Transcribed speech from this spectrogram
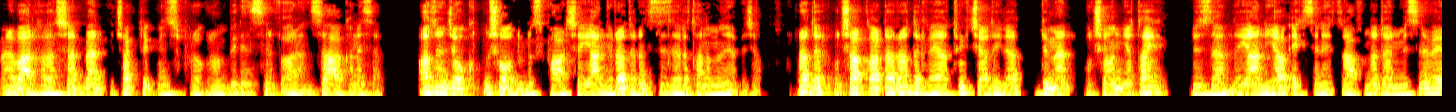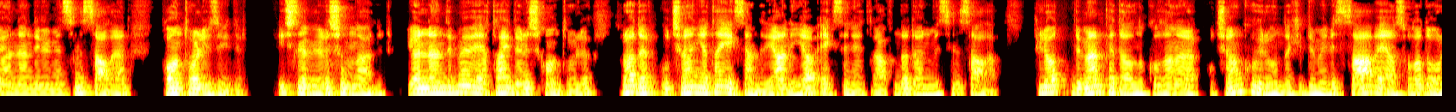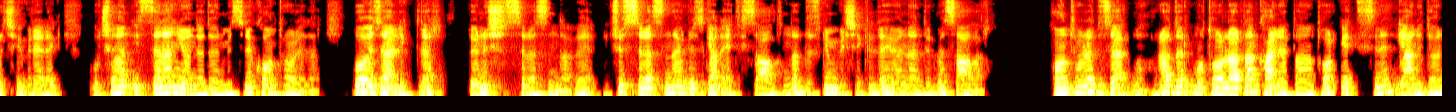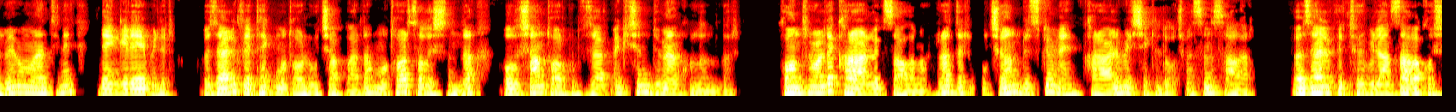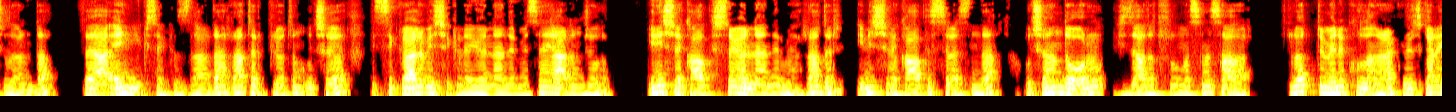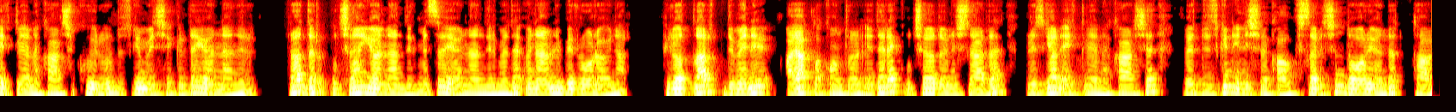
Merhaba arkadaşlar, ben Uçak Teknolojisi Programı birinci sınıf öğrencisi Hakan Esen. Az önce okutmuş olduğunuz parça yani radarın sizlere tanımını yapacağım. Radar, uçaklarda radar veya Türkçe adıyla dümen, uçağın yatay düzlemde yani yav ekseni etrafında dönmesini ve yönlendirilmesini sağlayan kontrol yüzeyidir. İşlevleri şunlardır. Yönlendirme ve yatay dönüş kontrolü. Radar, uçağın yatay eksende yani yav ekseni etrafında dönmesini sağlar. Pilot, dümen pedalını kullanarak uçağın kuyruğundaki dümeni sağa veya sola doğru çevirerek uçağın istenen yönde dönmesini kontrol eder. Bu özellikler dönüş sırasında ve uçuş sırasında rüzgar etkisi altında düzgün bir şekilde yönlendirme sağlar. Kontrolü düzeltme. Rudder motorlardan kaynaklanan tork etkisini yani dönme momentini dengeleyebilir. Özellikle tek motorlu uçaklarda motor çalıştığında oluşan torku düzeltmek için dümen kullanılır. Kontrolde kararlılık sağlama. Rudder uçağın düzgün ve kararlı bir şekilde uçmasını sağlar. Özellikle türbülanslı hava koşullarında veya en yüksek hızlarda rudder pilotun uçağı istikrarlı bir şekilde yönlendirmesine yardımcı olur. İniş ve kalkışta yönlendirme. Rudder iniş ve kalkış sırasında uçağın doğru hizada tutulmasını sağlar. Pilot dümeni kullanarak rüzgar etkilerine karşı kuyruğu düzgün bir şekilde yönlendirir. Rudder, uçağın yönlendirmesi ve yönlendirmede önemli bir rol oynar. Pilotlar dümeni ayakla kontrol ederek uçağı dönüşlerde rüzgar etkilerine karşı ve düzgün iniş ve kalkışlar için doğru yönde tutar.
